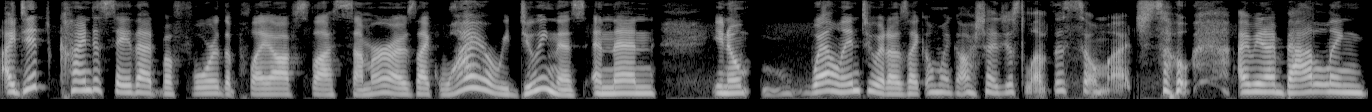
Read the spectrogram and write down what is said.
I did kind of say that before the playoffs last summer. I was like, why are we doing doing this. And then, you know, well into it, I was like, oh my gosh, I just love this so much. So, I mean, I'm battling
